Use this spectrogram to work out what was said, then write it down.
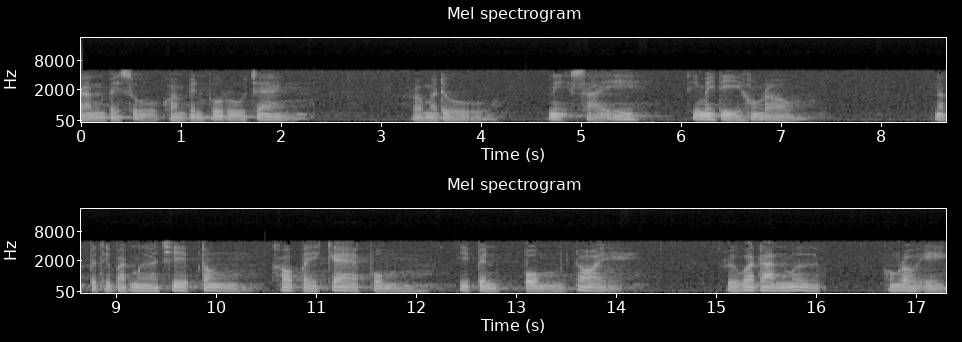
การไปสู่ความเป็นผู้รู้แจ้ง เรามาดูนิสัยที่ไม่ดีของเรา นักปฏิบัติมืออาชีพต้องเข้าไปแก้ปมที่เป็นปมด้อย หรือว่าด้านมืดของเราเอง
